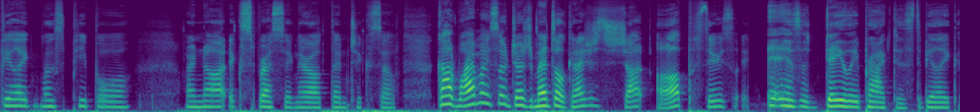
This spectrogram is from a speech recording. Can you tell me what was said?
feel like most people are not expressing their authentic self. God, why am I so judgmental? Can I just shut up? Seriously. It is a daily practice to be like,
